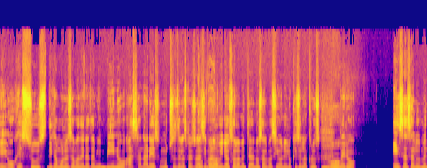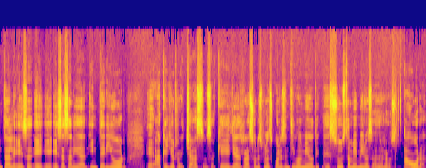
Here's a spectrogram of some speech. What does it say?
eh, o Jesús, digámoslo de esa manera, también vino a sanar eso. Muchas de las personas dicen, no, vino solamente a darnos salvación y lo que hizo en la cruz. No. Pero esa salud mental, esa, e, e, esa sanidad interior, eh, aquellos rechazos, aquellas razones por las cuales sentimos miedo, Jesús también vino a sanarnos ahora,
